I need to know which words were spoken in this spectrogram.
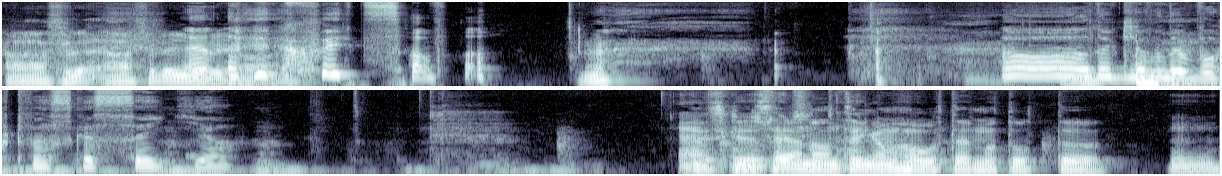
Ja, för, det- ja, för det gjorde jag. Skitsamma. Ah, då glömde jag bort vad jag ska säga. Jag skulle säga någonting om hotet mot Otto. Mm.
